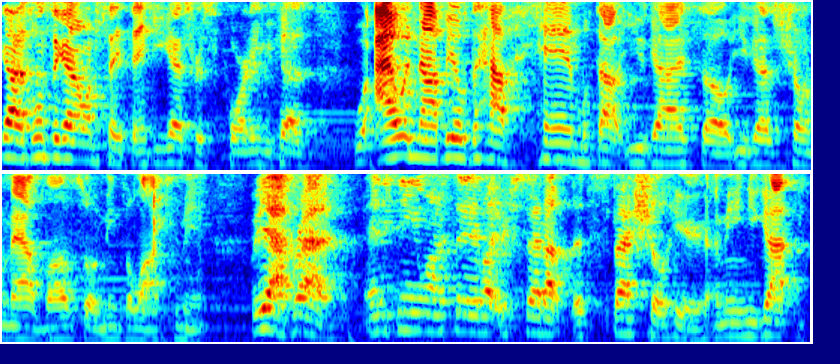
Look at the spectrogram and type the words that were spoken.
guys, once again, I want to say thank you guys for supporting because I would not be able to have him without you guys. So, you guys are showing mad love, so it means a lot to me. But yeah, Brad, anything you want to say about your setup that's special here? I mean, you got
